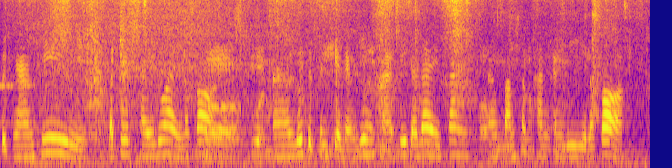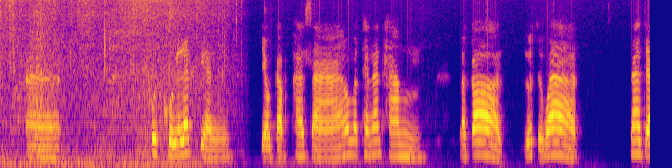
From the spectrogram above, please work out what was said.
ฝึกงานที่ประเทศไทยด้วย แล้วก็อ่ารู้สึกเป็นเกียรติอย่างยิ่งค่ะ ที่จะได้สร้างอ่าความสัมพันธ์อันดี แล้วก็อ่าพูดคุยแลกเปลี่ยนเกี่ยวกับภาษาวัฒนธรรม แล้วก็รู้สึกว่าน่าจะ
